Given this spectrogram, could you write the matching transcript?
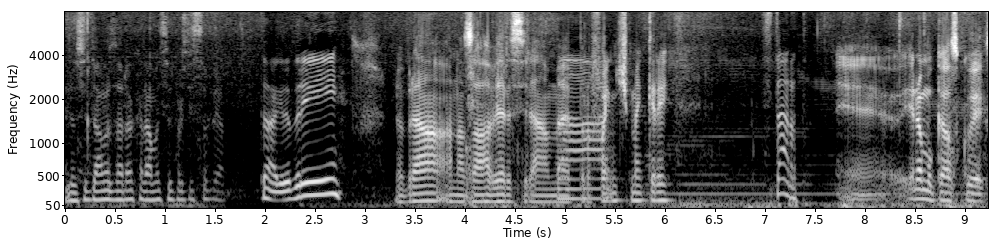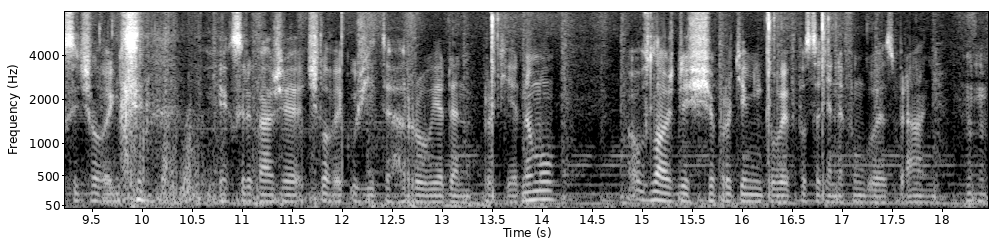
jdem si dáme za rok a dáme si proti sobě. Tak, dobrý. Dobrá, a na závěr si dáme Tak. pro faničmekry Start. Je- jenom ukázku, jak si člověk, jak si dokáže člověk užít hru jeden proti jednomu. Obzvlášť, když protivníkovi v podstatě nefunguje zbraň.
